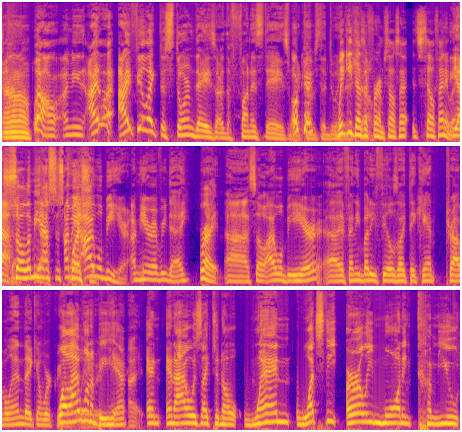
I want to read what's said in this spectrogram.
I don't know. Well, I mean, I I feel like the storm days are the funnest days when Okay. it comes to doing. Wiki the does show. it for himself itself anyway. Yeah. So let me ask this question. I mean. I will be here. I'm here every day. Right. Uh, so I will be here. Uh, if anybody feels like they can't travel in, they can work. Well, I want to be here, I- and and I always like to know when. What's the early morning commute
